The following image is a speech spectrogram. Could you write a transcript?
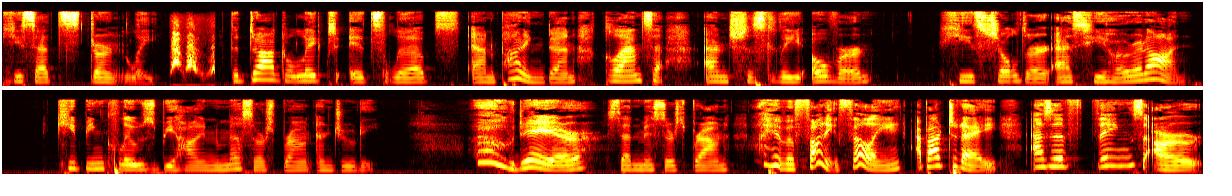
he said sternly. The dog licked its lips, and Paddington glanced anxiously over his shoulder as he hurried on keeping close behind Messrs. Brown and Judy. Oh dear, said Mrs. Brown. I have a funny feeling about today, as if things are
